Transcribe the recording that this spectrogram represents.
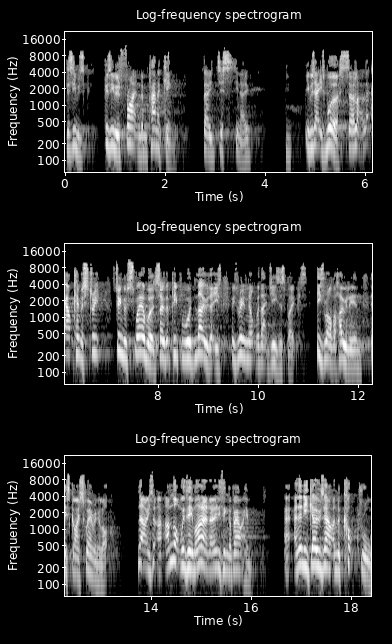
because he was, because he was frightened and panicking. So just, you know, he was at his worst. So out came a stream of swear words so that people would know that he's, he's really not with that Jesus bloke. He's rather holy and this guy's swearing a lot. No, I'm not with him. I don't know anything about him. And then he goes out and the cockerel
